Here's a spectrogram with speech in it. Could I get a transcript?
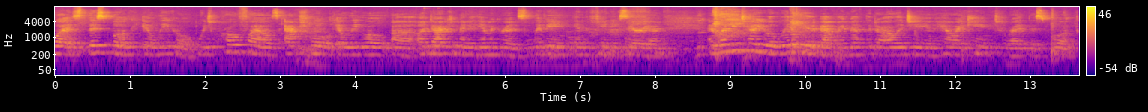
was this book, Illegal, which profiles actual illegal, uh, undocumented immigrants living in the Phoenix area and let me tell you a little bit about my methodology and how I came to write this book.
